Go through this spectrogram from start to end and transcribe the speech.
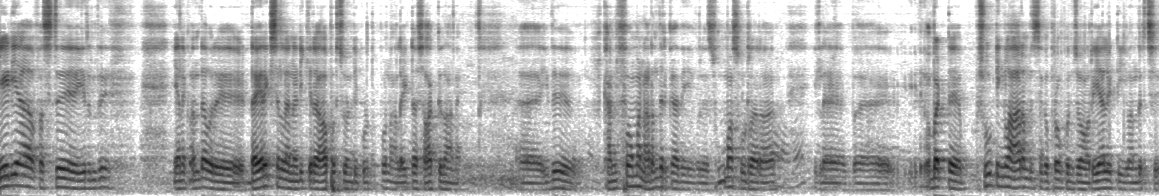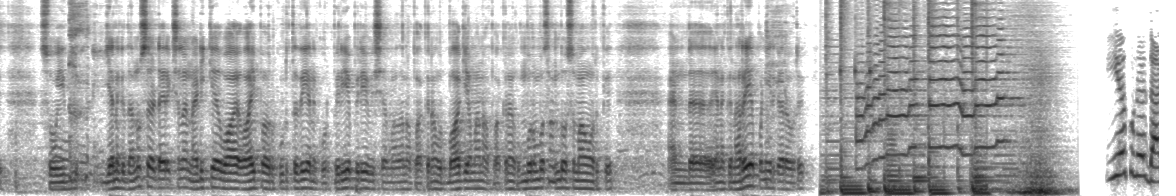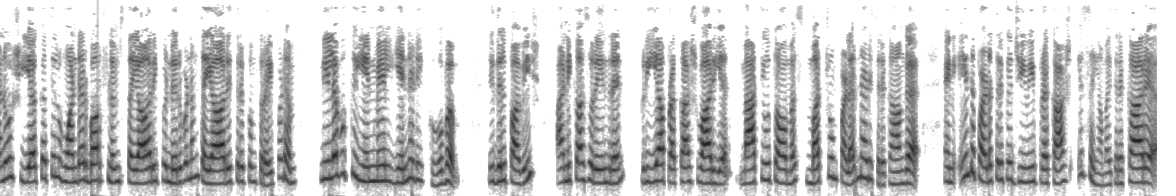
ஏடியா first இருந்து எனக்கு வந்து அவர் டைரெக்ஷனில் நடிக்கிற ஆப்பர்ச்சுனிட்டி கொடுத்தப்போ நான் லைட்டாக ஷாக்கு தானே. இது கன்ஃபார்மாக நடந்திருக்காது இவர் சும்மா சொல்கிறாரா இல்லை பட் ஷூட்டிங்லாம் ஆரம்பிச்சதுக்கப்புறம் கொஞ்சம் ரியாலிட்டி வந்துருச்சு. ஸோ இது எனக்கு தனுஷா டைரெக்ஷனில் நடிக்க வா வாய்ப்பு அவர் கொடுத்ததே எனக்கு ஒரு பெரிய பெரிய விஷயமா தான் நான் பார்க்குறேன் ஒரு பாக்கியமாக நான் பார்க்குறேன் ரொம்ப ரொம்ப சந்தோஷமாகவும் இருக்குது அண்டு எனக்கு நிறைய பண்ணியிருக்கார் அவர். இயக்குனர் தனுஷ் இயக்கத்தில் ஒண்டர்பார் பிலிம்ஸ் தயாரிப்பு நிறுவனம் தயாரித்திருக்கும் திரைப்படம் நிலவுக்கு என்மேல் என்னடி கோபம்? இதில் பவிஷ் அனிகா சுரேந்திரன் பிரியா பிரகாஷ் வாரியர் மேத்யூ தாமஸ் மற்றும் பலர் நடித்திருக்காங்க. இந்த படத்திற்கு ஜி வி பிரகாஷ் இசையமைத்திருக்காரு.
